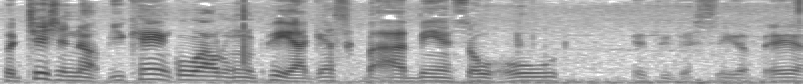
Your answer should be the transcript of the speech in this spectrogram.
petition up. You can't go out on the pier, I guess by being so old, if you can see up there.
